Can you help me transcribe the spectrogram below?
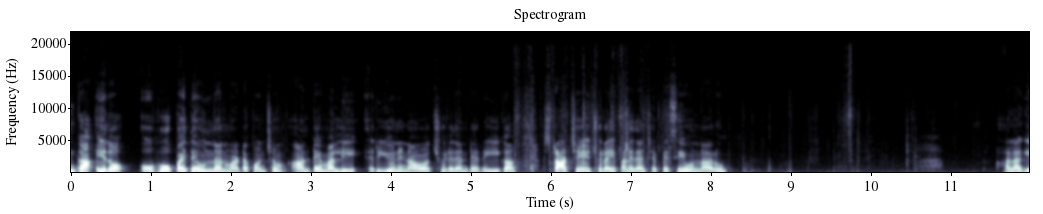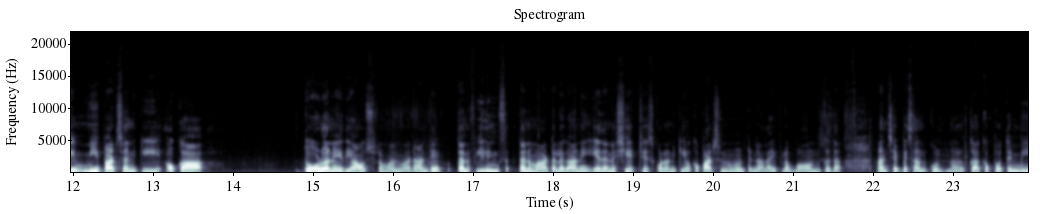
ఇంకా ఏదో హోప్ అయితే ఉందన్నమాట కొంచెం. అంటే మళ్ళీ రీయూనియన్ అవ్వచ్చు లేదంటే రీగా స్టార్ట్ చేయొచ్చు లైఫ్ అనేది అని చెప్పేసి ఉన్నారు. అలాగే మీ పర్సన్కి ఒక తోడు అనేది అవసరం అనమాట అంటే తన ఫీలింగ్స్ తన మాటలు కానీ ఏదైనా షేర్ చేసుకోవడానికి ఒక పర్సన్ ఉంటే నా లైఫ్లో బాగుండు కదా అని చెప్పేసి అనుకుంటున్నారు. కాకపోతే మీ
